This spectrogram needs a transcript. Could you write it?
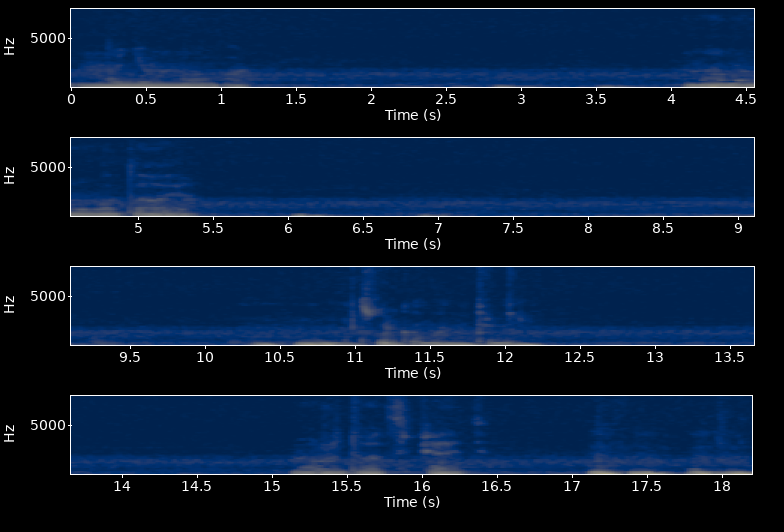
но немного. Мама молодая. Сколько маме примерно? Может, 25. Мгм. Мгм.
